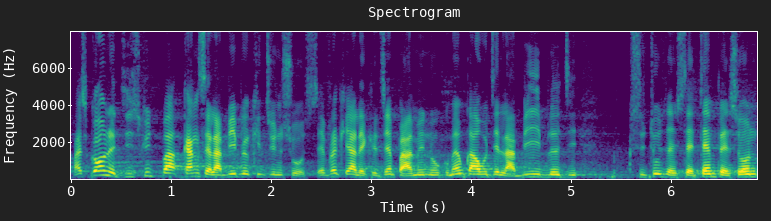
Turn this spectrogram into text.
Parce qu'on ne discute pas quand c'est la Bible qui dit une chose. C'est vrai qu'il y a des chrétiens parmi nous, même quand vous dites la Bible dit, surtout certaines personnes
